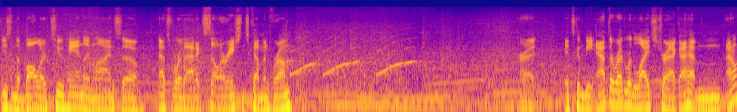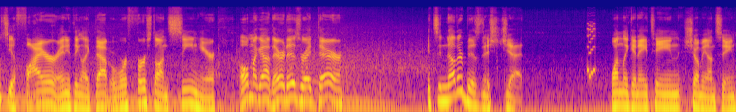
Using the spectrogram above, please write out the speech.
Using the Baller 2 handling line, so that's where that acceleration's coming from. All right. It's going to be at the Redwood Lights track. I have I don't see a fire or anything like that, but we're first on scene here. Oh my god, there it is right there. It's another business jet. One Lincoln 18, show me on scene.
